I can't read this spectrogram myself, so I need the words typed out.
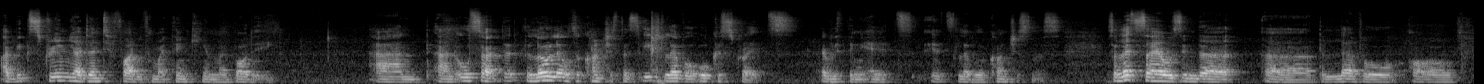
I'm extremely identified with my thinking and my body and and also at the, the lower levels of consciousness, each level orchestrates everything in its its level of consciousness. So let's say I was in the uh, the level of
